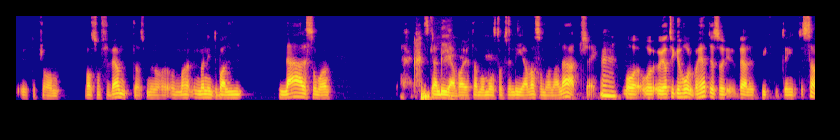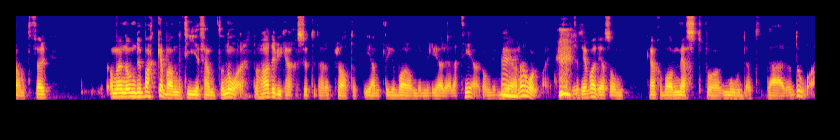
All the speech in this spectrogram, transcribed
utifrån vad som förväntas. Men man, man inte bara lär som man ska leva utan man måste också leva som man har lärt sig. Mm. Och, och, och, jag tycker hållbarhet är så väldigt viktigt och intressant. För om, om du backar bandet 10-15 år, då hade vi kanske suttit här och pratat egentligen bara om det miljörelaterade, om det gröna mm. hållbarheten. För det var det som kanske var mest på modet där och då.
